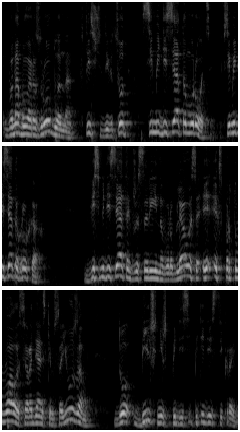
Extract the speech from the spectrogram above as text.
Вона була розроблена в 1970 році, в 70-х роках. В 80-х вже серійно вироблялося і експортувалося Радянським Союзом до більш ніж 50 50 країн.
